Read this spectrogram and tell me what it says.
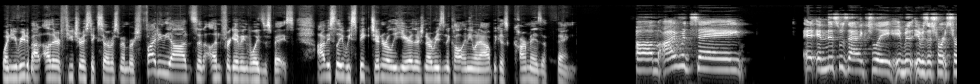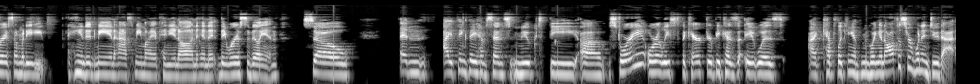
when you read about other futuristic service members fighting the odds and unforgiving voids of space? Obviously, we speak generally here. There's no reason to call anyone out because karma is a thing. Um, I would say, and this was actually it was it was a short story somebody handed me and asked me my opinion on, and it, they were a civilian. So, and I think they have since nuked the uh, story or at least the character because it was. I kept looking at them and going, an officer wouldn't do that.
